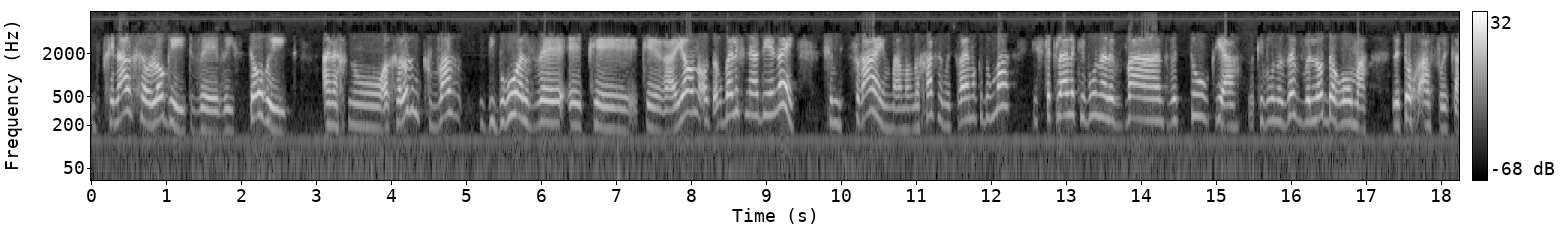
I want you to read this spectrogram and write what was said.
מבחינה ארכיאולוגית ו- והיסטורית, אנחנו, ארכיאולוגים כבר דיברו על זה אה, כ- כרעיון עוד הרבה לפני ה-DNA, שמצרים, הממלכה של מצרים הקדומה, הסתכלה לכיוון הלבנט וטורקיה, לכיוון הזה, ולא דרומה, לתוך אפריקה.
